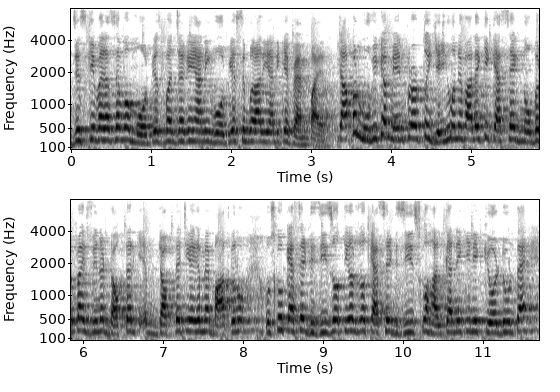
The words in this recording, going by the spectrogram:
जिसकी वजह से वो मोरबियस बन जाएगा, यानी मोरबियस से मुराद, यानी कि वैम्पायर यहाँ पर मूवी का मेन प्लॉट तो यही होने वाला है कि कैसे एक Nobel prize winner doctor doctor की अगर मैं बात करूँ, उसको कैसे डिज़ीज़ होती है और वो कैसे डिज़ीज़ को हल करने के लिए क्योर ढूंढता है,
